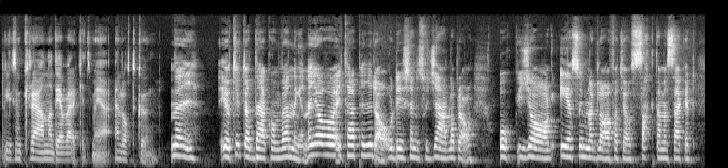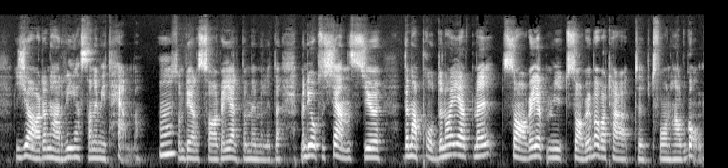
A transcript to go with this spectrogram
liksom kröna det verket med en råttkung. Nej, jag tyckte att där kom vändningen. När jag var i terapi idag och det kändes så jävla bra. Och jag är så himla glad för att jag sakta men säkert gör den här resan i mitt hem. Som dels Saga hjälper mig med lite. Men det också känns ju, den här podden har hjälpt mig. Saga hjälper mig. Saga har bara varit här typ två och en halv gång.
